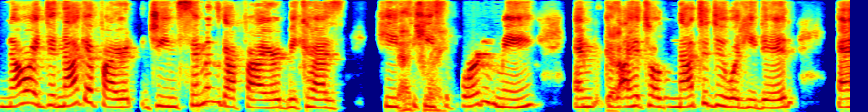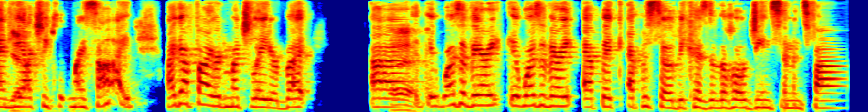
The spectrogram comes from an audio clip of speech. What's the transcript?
no i did not get fired. Gene simmons got fired because he That's he right. supported me and because yeah. i had told him not to do what he did and yeah. he actually took my side i got fired much later but uh, uh, it was a very it was a very epic episode because of the whole Gene Simmons fun.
